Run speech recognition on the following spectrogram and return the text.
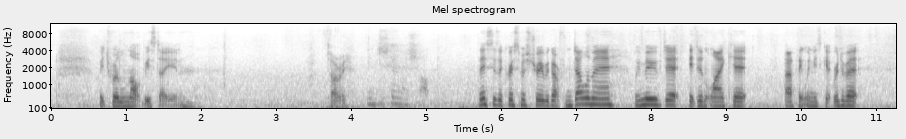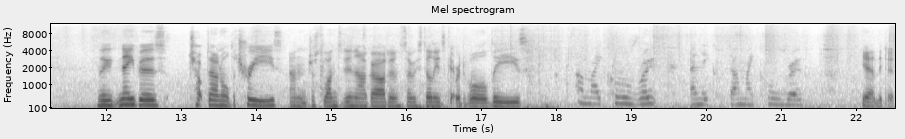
which will not be staying. Sorry. I'm just going to shop. This is a Christmas tree we got from Delamere. We moved it, it didn't like it. I think we need to get rid of it. The neighbours chopped down all the trees and just landed in our garden, so we still need to get rid of all these. And my cool rope. And they cut down my cool rope. Yeah, they did.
